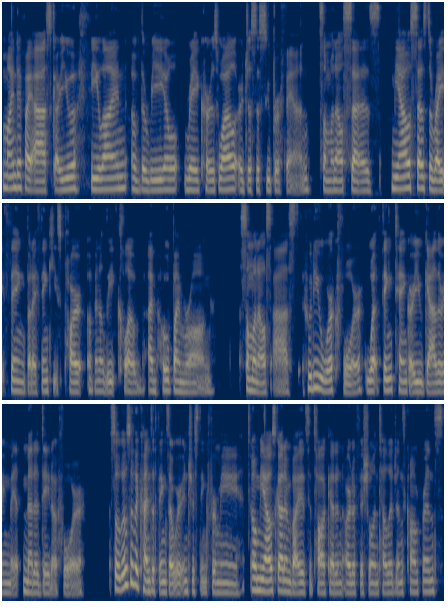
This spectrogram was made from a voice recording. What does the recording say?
Mind if I ask, are you a feline of the real Ray Kurzweil or just a super fan? Someone else says, Meow says the right thing, but I think he's part of an elite club. I hope I'm wrong. Someone else asked, Who do you work for? What think tank are you gathering metadata for? So those are the kinds of things that were interesting for me. Oh, Meows got invited to talk at an artificial intelligence conference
